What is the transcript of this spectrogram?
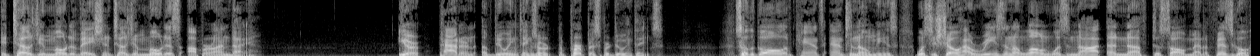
It tells you motivation, it tells you modus operandi. Your pattern of doing things or the purpose for doing things. So the goal of Kant's antinomies was to show how reason alone was not enough to solve metaphysical.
